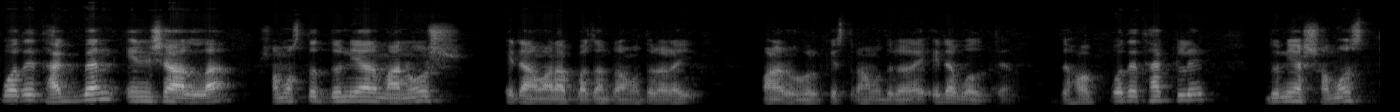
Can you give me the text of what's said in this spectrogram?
পথে থাকবেন, ইনশাআল্লাহ। সমস্ত দুনিয়ার মানুষ, এটা আমার আব্বাজান রহমতুল্লাহ আমার রুহুল কিস্ত রহমতুল্লাহ এটা বলতেন যে হক পথে থাকলে দুনিয়ার সমস্ত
